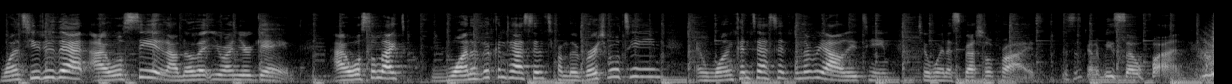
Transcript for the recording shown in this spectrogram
Once you do that, I will see it and I'll know that you're on your game. I will select one of the contestants from the virtual team and one contestant from the reality team to win a special prize. This is gonna be so fun. Woo!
